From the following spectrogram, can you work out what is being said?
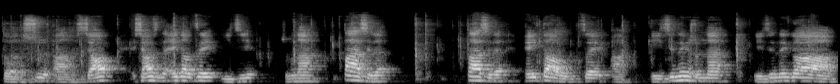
的是啊小小写的 a 到 z 以及。什么呢？大写的，大写的 a 到 z 啊，以及那个什么呢？以及那个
